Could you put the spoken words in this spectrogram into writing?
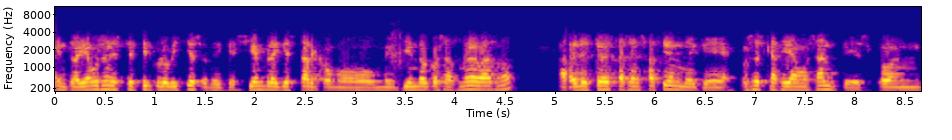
entraríamos en este círculo vicioso de que siempre hay que estar como metiendo cosas nuevas, ¿no? A ver, toda esta sensación de que cosas que hacíamos antes con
